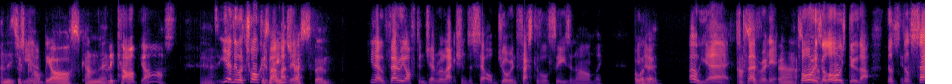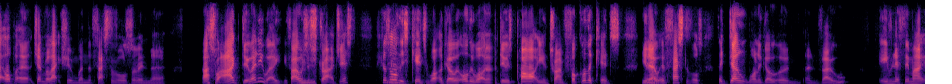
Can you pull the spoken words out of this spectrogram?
And they just can't be asked, can they? and they can't be asked. Yeah. Yeah, they were talking about like the, interest them. you know, very often general elections are set up during festival season, aren't they? Oh, you know. they? Oh yeah, it's That's clever, isn't it? yeah, Tories will always do that. They'll Yeah. they'll set up a general election when the festivals are in there. That's what I'd do anyway if I was a Mm. strategist. Because Yeah. all these kids want to go, all they want to do is party and try and fuck other kids, you Yeah. know, in festivals. They don't want to go and, and vote, even if they might.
